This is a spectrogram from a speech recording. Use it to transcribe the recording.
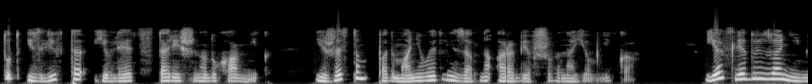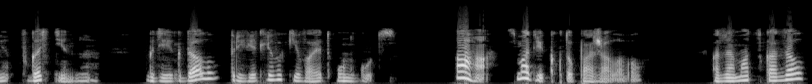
Тут из лифта является старейшина-духовник и жестом подманивает внезапно оробевшего наемника. Я следую за ними в гостиную, где Игдалу приветливо кивает Унгутс. «Ага, смотри-ка, кто пожаловал!» Азамат сказал,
